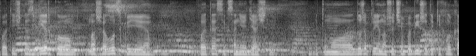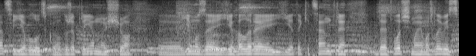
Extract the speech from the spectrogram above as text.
поетичну збірку нашої луцької поетеси Ксенії Дячної. І тому дуже приємно, що чим побільше таких локацій є в Луцьку. Дуже приємно, що е, є музеї, є галереї, є такі центри, де творчість має можливість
